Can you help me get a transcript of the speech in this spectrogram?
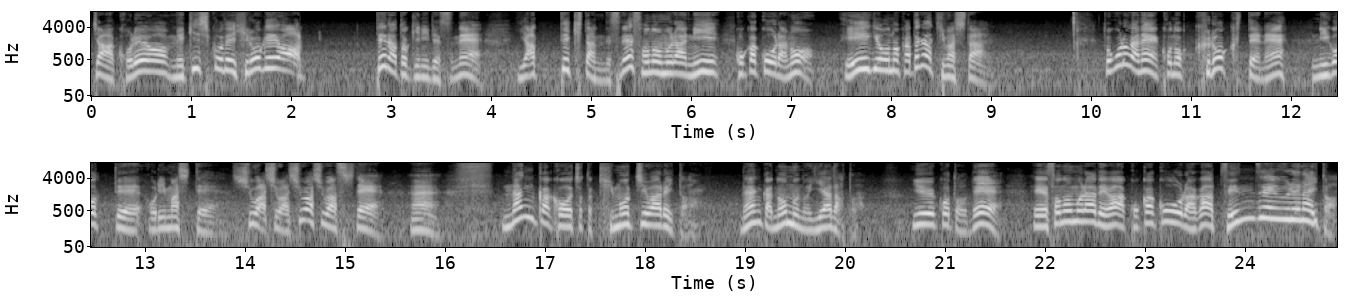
じゃあこれをメキシコで広げようってな時にですね、やってきたんですね。その村にコカ・コーラの営業の方が来ました。ところがね、この黒くてね、濁っておりまして、シュワシュワシュワシュワして、うん、なんかこうちょっと気持ち悪いと。なんか飲むの嫌だということで、えー、その村ではコカ・コーラが全然売れないと。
